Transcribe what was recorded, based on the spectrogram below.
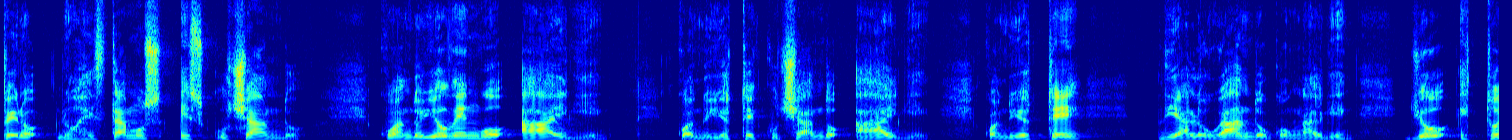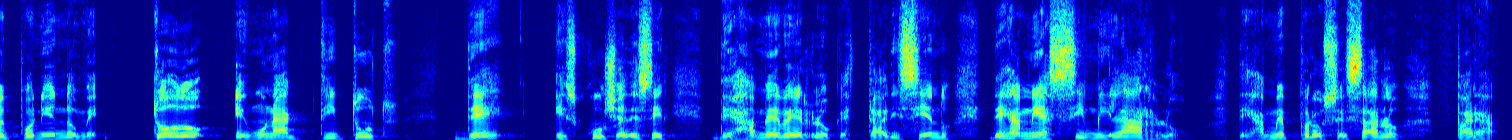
pero nos estamos escuchando cuando yo vengo a alguien, cuando yo esté escuchando a alguien, cuando yo esté dialogando con alguien, yo estoy poniéndome todo en una actitud de escucha, es decir, déjame ver lo que está diciendo, déjame asimilarlo, déjame procesarlo para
